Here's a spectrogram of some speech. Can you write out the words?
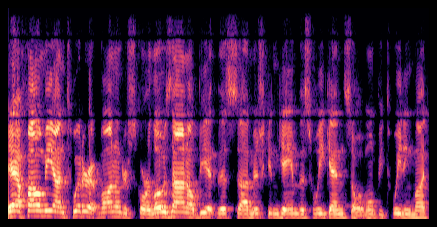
Yeah, follow me on Twitter at Vaughn underscore Lozon. I'll be at this uh, Michigan game this weekend, so I won't be tweeting much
